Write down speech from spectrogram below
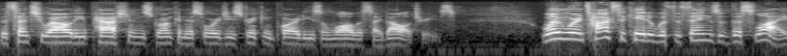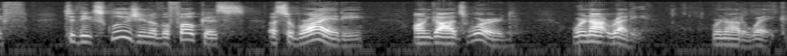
the sensuality, passions, drunkenness, orgies, drinking parties, and lawless idolatries. When we're intoxicated with the things of this life, to the exclusion of a focus, a sobriety on God's Word, we're not ready. We're not awake.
